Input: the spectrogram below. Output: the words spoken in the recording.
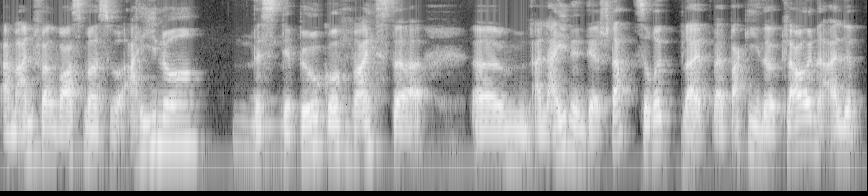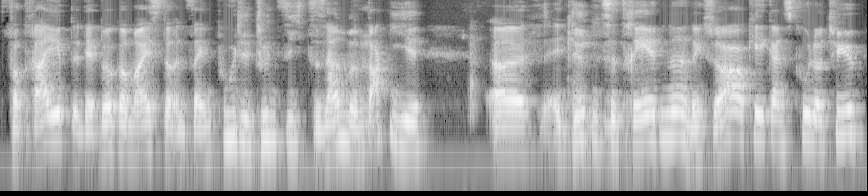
am Anfang war es mal so einer, dass der Bürgermeister ähm, alleine in der Stadt zurückbleibt, weil Bucky der Clown alle vertreibt und der Bürgermeister und sein Pudel tun sich zusammen, um Ja. Bucky äh, entgegenzutreten. Und denkst du, ah, okay, ganz cooler Typ.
